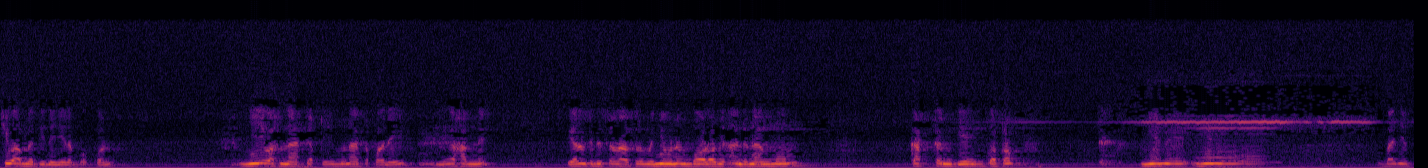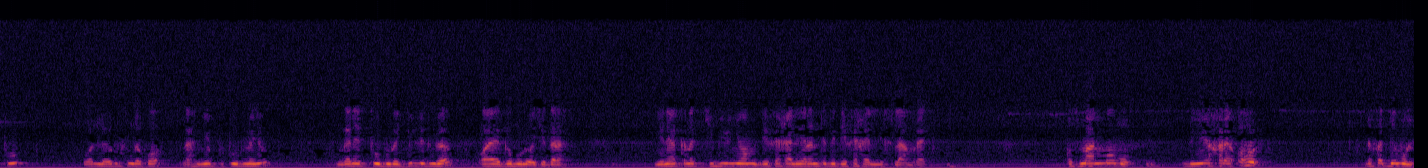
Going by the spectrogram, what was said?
ci waa Madina ñi la bokkoon ñii wax naafeq yi munaafiqoone yi ñi nga xam ne yonente bi sallallahu alayhi wasallam ñëw na mbooloo mi ànd naa ak moom kattan gee ngi ko topp ñemee ñemee bañ a tuub wala rus nga ko ndax ñëpp tuub nañu nga ne tuub nga jullit nga waaye gëmuloo ci dara ñu nekk nag ci biir ñoom di fexeel yonent bi di fexeel lislaam rek Ousmane moomu bi ñuy xare Uhud dafa demul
